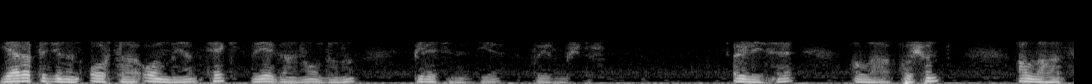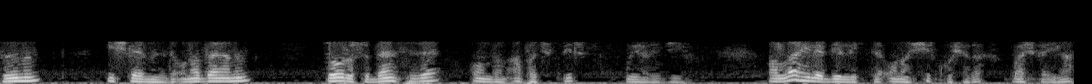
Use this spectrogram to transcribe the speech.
yaratıcının ortağı olmayan tek ve yegane olduğunu bilesiniz diye buyurmuştur. Öyleyse Allah'a koşun, Allah'a sığının, işlerinizde ona dayanın. Doğrusu ben size ondan apaçık bir uyarıcıyım. Allah ile birlikte ona şirk koşarak başka ilah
